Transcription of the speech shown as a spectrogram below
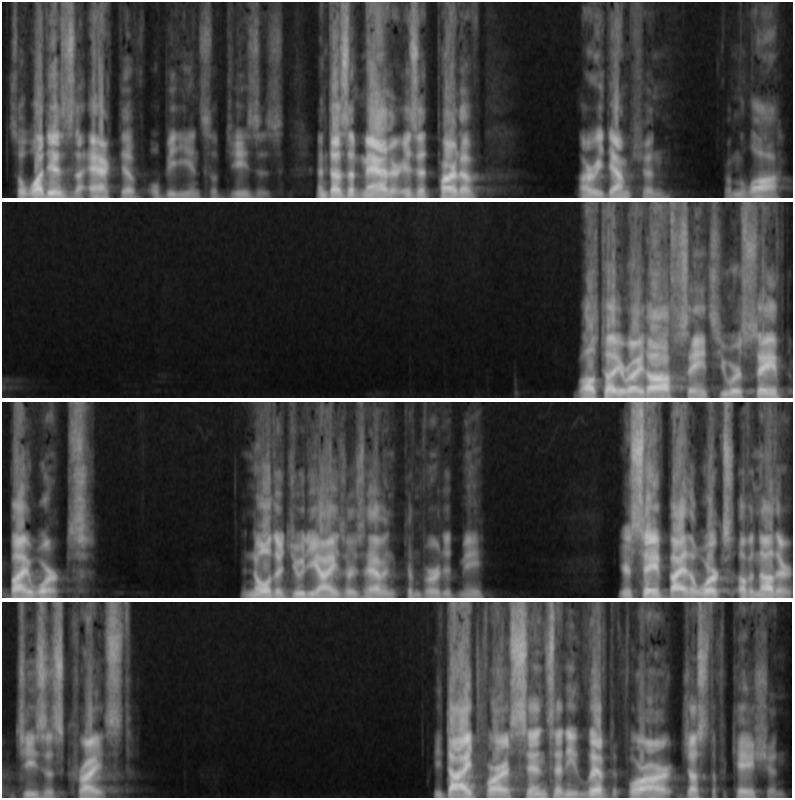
So, what is the active obedience of Jesus? And does it matter? Is it part of our redemption from the law? Well, I'll tell you right off, saints, you were saved by works. And no, the Judaizers haven't converted me. You're saved by the works of another, Jesus Christ. He died for our sins and he lived for our justification.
